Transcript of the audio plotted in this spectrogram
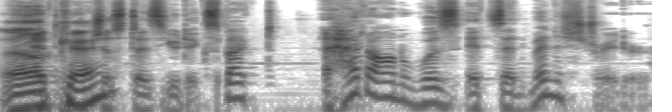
Okay. just as you'd expect, Head On was its administrator.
